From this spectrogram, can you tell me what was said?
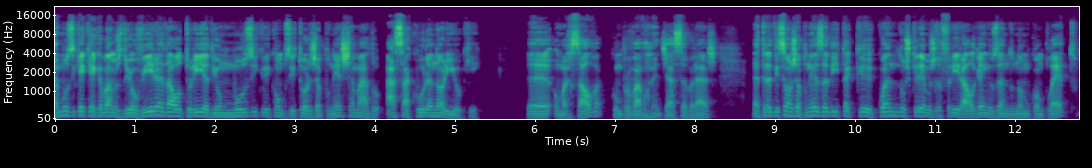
A música que acabamos de ouvir é da autoria de um músico e compositor japonês chamado Asakura Noriyuki. Uh, uma ressalva, como provavelmente já saberás, a tradição japonesa dita que, quando nos queremos referir a alguém usando o nome completo,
